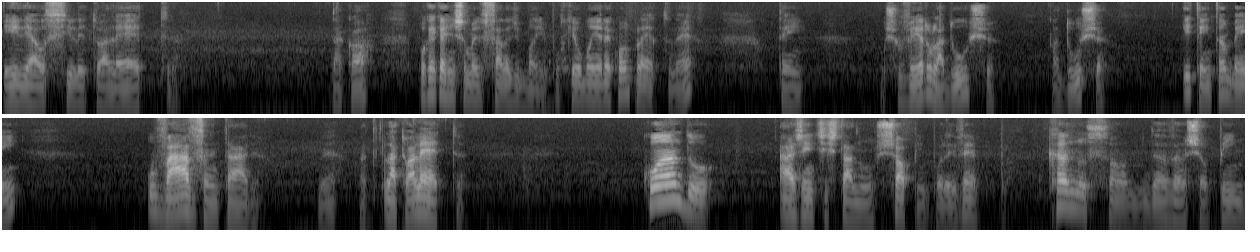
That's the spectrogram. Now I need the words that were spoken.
il y a aussi les toilettes. D'accord? Por que, que a gente chama de sala de banho? Porque o banheiro é completo, né? Tem o chuveiro, la douche, a ducha, e tem também o vaso sanitário, né? la toilette. Quando a gente está num shopping, por exemplo, quand nous sommes dans un shopping,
